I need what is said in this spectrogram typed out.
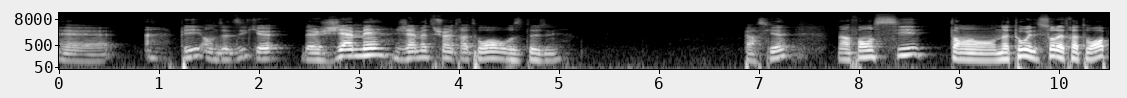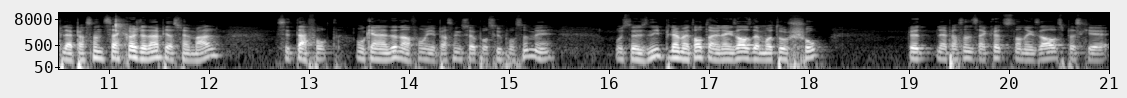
Euh, puis, on nous a dit que de jamais, jamais toucher un trottoir aux États-Unis. Parce que, dans le fond, si ton auto est sur le trottoir, puis la personne s'accroche dedans, puis elle se fait mal, c'est de ta faute. Au Canada, dans le fond, il n'y a personne qui se fait poursuivre pour ça, mais aux États-Unis, puis là, mettons, tu as un exhaust de moto chaud. Puis la personne s'accote sur ton exhaust parce que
